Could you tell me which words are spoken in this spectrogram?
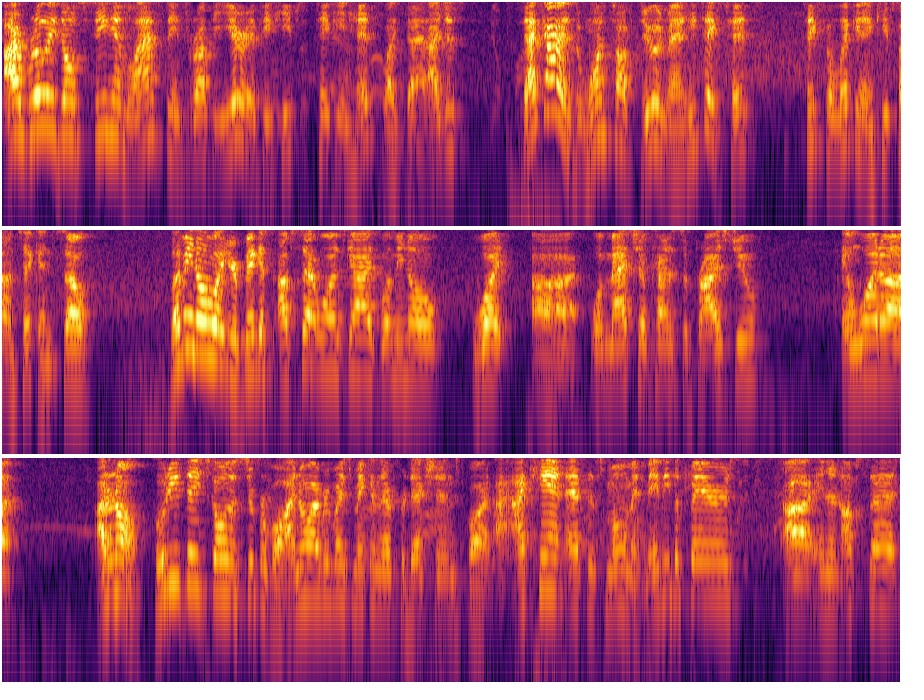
I really don't see him lasting throughout the year if he keeps taking hits like that. I just, that guy is one tough dude, man. He takes hits, takes the licking, and keeps on ticking. So, let me know what your biggest upset was, guys. Let me know what uh, what matchup kind of surprised you, and what uh, I don't know. Who do you think's going to the Super Bowl? I know everybody's making their predictions, but I, I can't at this moment. Maybe the Bears uh, in an upset,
